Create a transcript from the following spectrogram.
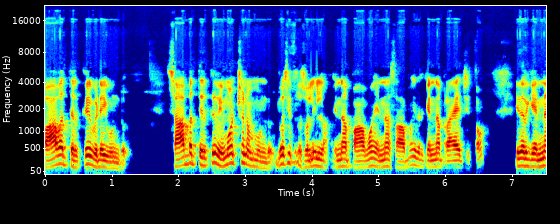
பாவத்திற்கு விடை உண்டு. சாபத்திற்கு விமோச்சனம் உண்டு. ஜோசியத்துல சொல்லிடலாம். என்ன பாவம் என்ன சாபம் இதற்கு என்ன பிராயச்சித்தம் இதற்கு என்ன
